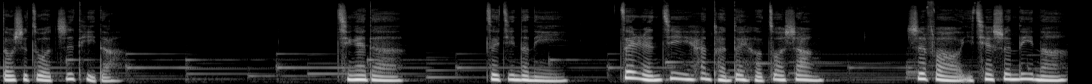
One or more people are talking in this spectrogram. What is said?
都是做肢体的。”亲爱的，最近的你在人际和团队合作上是否一切顺利呢？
